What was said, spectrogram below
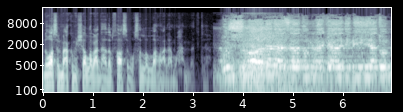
نواصل معكم إن شاء الله بعد هذا الفاصل وصلى الله على محمد. بشرى أكاديمية.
